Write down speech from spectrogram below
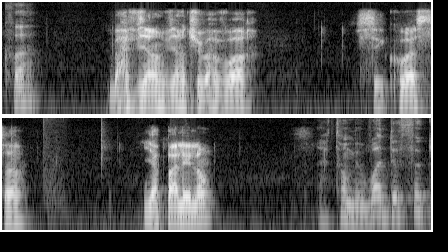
Quoi? Bah viens, viens, tu vas voir. C'est quoi ça? Y a pas l'élan? Attends, mais what the fuck?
